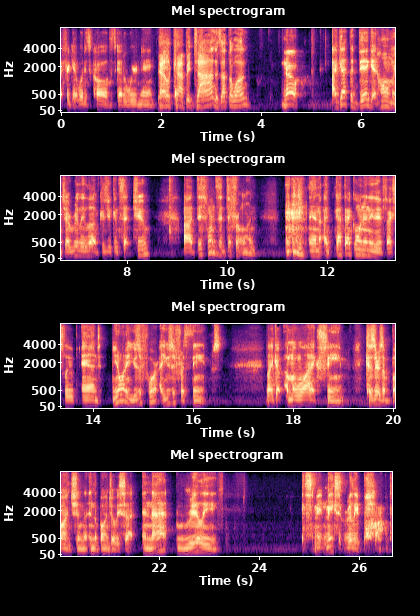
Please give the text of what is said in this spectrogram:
I forget what it's called. It's got a weird name. El Capistan, is that the one? No, I got the dig at home, which I really love because you can set two. Uh, this one's a different one, and I got that going into the effects loop. And you know what I use it for? I use it for themes, like a, a melodic theme, because there's a bunch in the in the Bon Jovi set, and that really it's, it makes it really pop,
